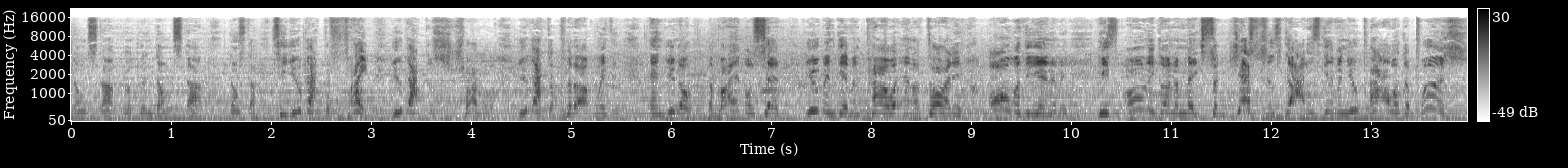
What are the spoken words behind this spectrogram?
Don't stop, Brooklyn. Don't stop. Don't stop. See, you got to fight. You got to struggle. You got to put up with it. And you know, the Bible said you've been given power and authority over the enemy. He's only going to make suggestions. God has given you power to push.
